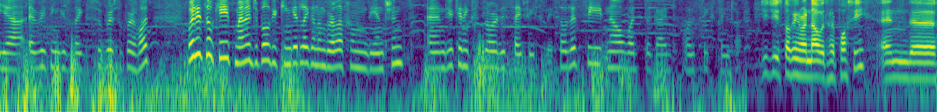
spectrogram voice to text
yeah, everything is like super, super hot. But it's okay, it's manageable. You can get like an umbrella from the entrance and you can explore this site peacefully. So let's see now what the guide wants to explain to us. Gigi is talking right now with her posse, and uh,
